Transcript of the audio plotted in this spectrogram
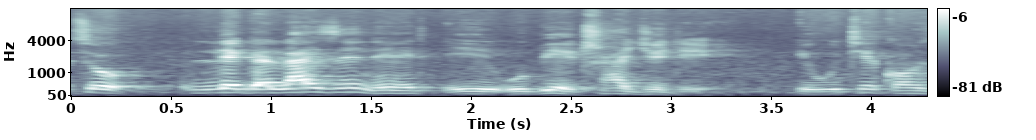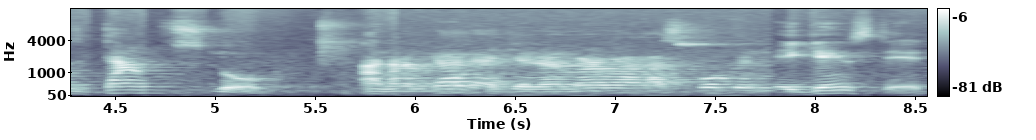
So legalizing it, it will be a tragedy. It will take us down slope. And I'm glad that General Marwa has spoken against it,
